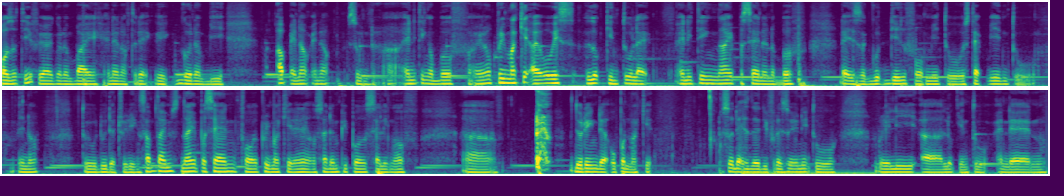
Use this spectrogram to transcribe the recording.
positive. We are gonna buy, and then after that, we gonna be up and up and up soon. Uh, anything above, you know, pre-market, I always look into like anything nine percent and above. That is a good deal for me to step in to, you know, to do the trading. Sometimes nine percent for pre-market, and then all of a sudden people selling off. Uh, during the open market. So that's the difference. You need to really uh, look into. And then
